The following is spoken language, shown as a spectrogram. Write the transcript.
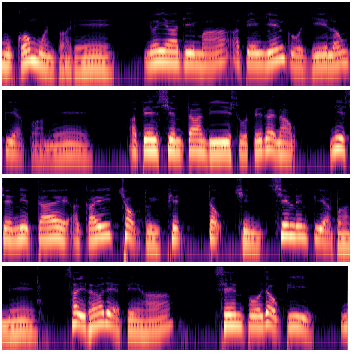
မူကောင်းမွန်ပါတယ်နွေရာဒီမှာအပင်ရင်ကိုရေလုံးပြပါမယ်အပင်ရှင်တန်ပြီးဆိုပြတဲ့နောက်နေ့စဉ်နေ့တိုင်းအကိုင်း6တွေဖြစ်တော့ချင်းရှင်းလင်းပြပါမယ်စိုက်ထားတဲ့အပင်ဟာ စင်ပေါ်ရောက်ပြီးန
